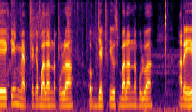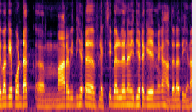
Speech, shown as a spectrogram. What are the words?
එකෙන් මැප් එක බලන්න පුළා ඔබ්ජෙක්ටවස් බලන්න පුළුවන්. අර ඒ වගේ පොඩ්ඩක් මාර විදිහට ෆලෙක්සිබල්ලන විදිහට ගේම එක හදලා තියෙන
